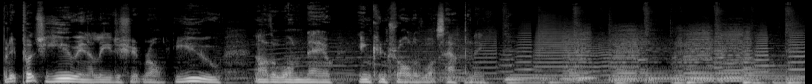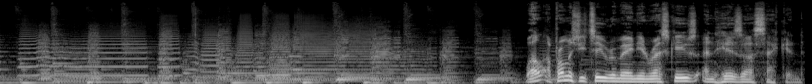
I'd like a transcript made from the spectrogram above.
But it puts you in a leadership role. You are the one now in control of what's happening. Well, I promised you two Romanian rescues, and here's our second.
